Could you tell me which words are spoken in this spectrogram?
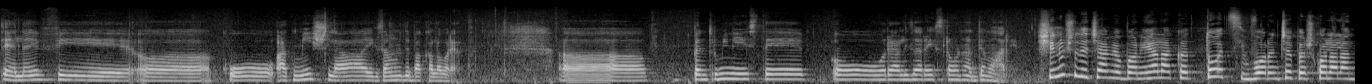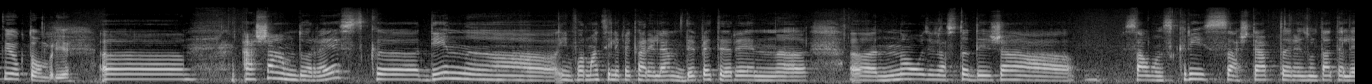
elevi uh, cu admiși la examenul de bacalaureat. Uh, pentru mine este o realizare extraordinar de mare. Și nu știu de ce am eu bănuiala că toți vor începe școala la 1 octombrie. Uh, așa îmi doresc. Uh, din uh, informațiile pe care le am de pe teren, uh, 90% deja s-au înscris, așteaptă rezultatele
